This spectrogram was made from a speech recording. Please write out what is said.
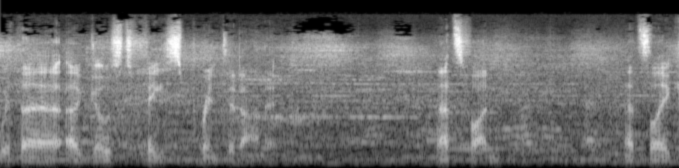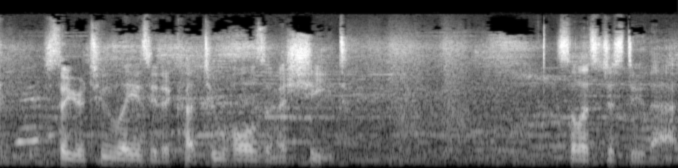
with a, a ghost face printed on it. That's fun. That's like, so you're too lazy to cut two holes in a sheet. So let's just do that.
